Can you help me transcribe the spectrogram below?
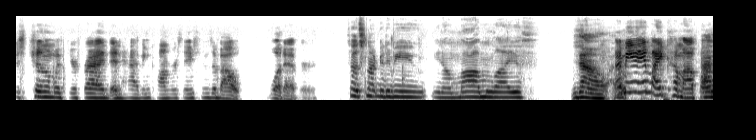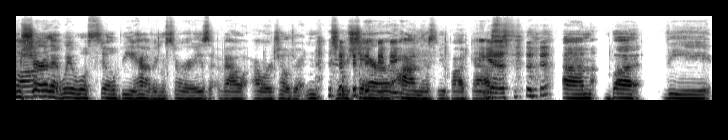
just chilling with your friend and having conversations about whatever. So it's not gonna be, you know, mom life. No. I mean, it might come up. i I'm sure that we will still be having stories about our children to share on this new podcast. Yes. Um, but the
